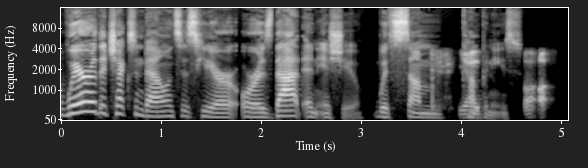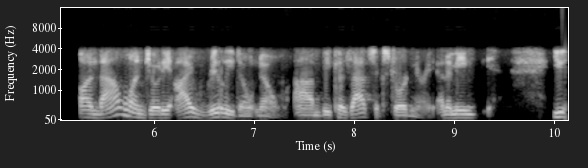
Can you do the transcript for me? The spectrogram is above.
where are the checks and balances here, or is that an issue with some yeah, companies? Uh, on that one, Jody, I really don't know um, because that's extraordinary. And I mean, you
